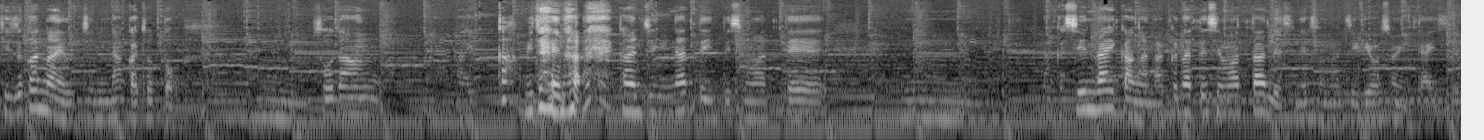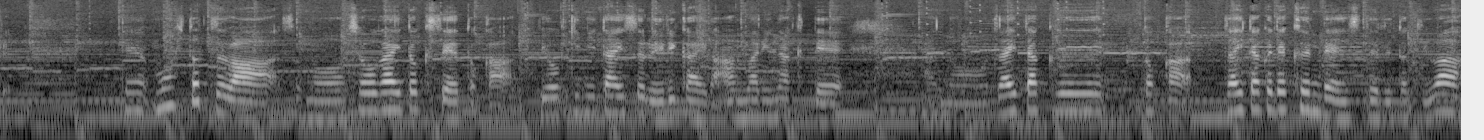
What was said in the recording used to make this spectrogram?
気づかないうちになんかちょっと、うん、相談あいっかみたいな感じになっていってしまって、うん、なんか信頼感がなくなってしまったんですねその事業所に対する。でもう一つはその障害特性とか病気に対する理解があんまりなくて在宅とか在宅で訓練してる時は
